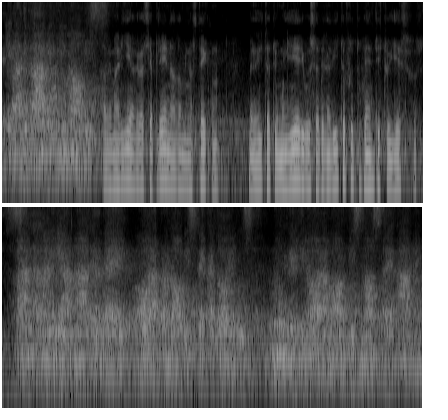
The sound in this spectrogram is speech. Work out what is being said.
Et adicavit in nobis. Ave Maria, grazia plena, Dominus tecum, benedicta tui mulieribus, et benedictus fructus ventris tui, Iesus. Santa Maria, Mater Dei, ora pro nobis peccatoribus, nunc et in hora mortis nostre. Amen.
